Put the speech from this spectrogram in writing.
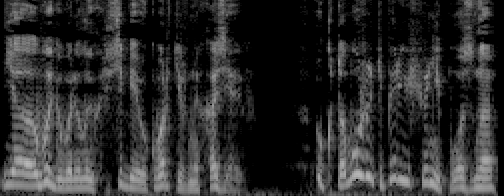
Я выговорил их себе у квартирных хозяев. К тому же теперь еще не поздно.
